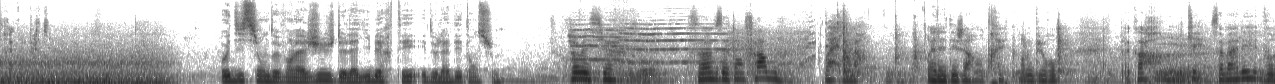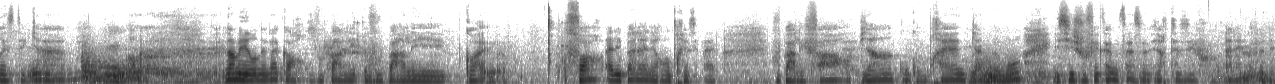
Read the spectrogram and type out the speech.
Très compliqué. Audition devant la juge de la liberté et de la détention. Bonjour messieurs. Ça va, vous êtes en forme? Ouais, elle est là. Elle est déjà rentrée dans le bureau. D'accord? Ok, ça va aller? Vous restez calme? Non mais, non, mais on est d'accord. Vous parlez, vous parlez quoi, euh, fort. Elle est pas là, elle est rentrée, c'est pas elle. Vous parlez fort, bien, qu'on comprenne, calmement. Et si je vous fais comme ça, ça veut dire taisez-vous. Allez, venez.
